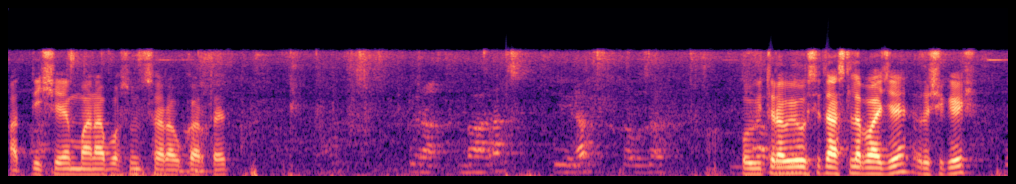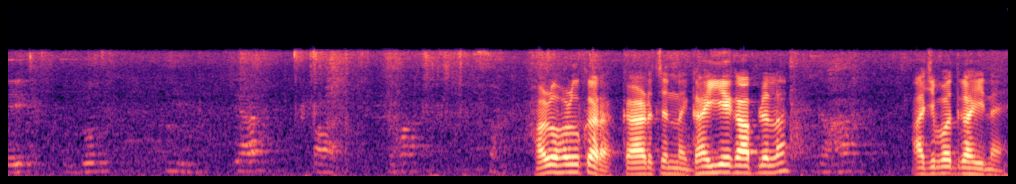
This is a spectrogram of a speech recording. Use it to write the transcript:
अतिशय मनापासून सराव करतायत. तेरा चौदा पवित्रा व्यवस्थित असला पाहिजे ऋषिकेश. एक दोन तीन चार पाच. हळूहळू करा. काय अडचण नाही. घाई आहे का आपल्याला? अजिबात घाई नाही.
